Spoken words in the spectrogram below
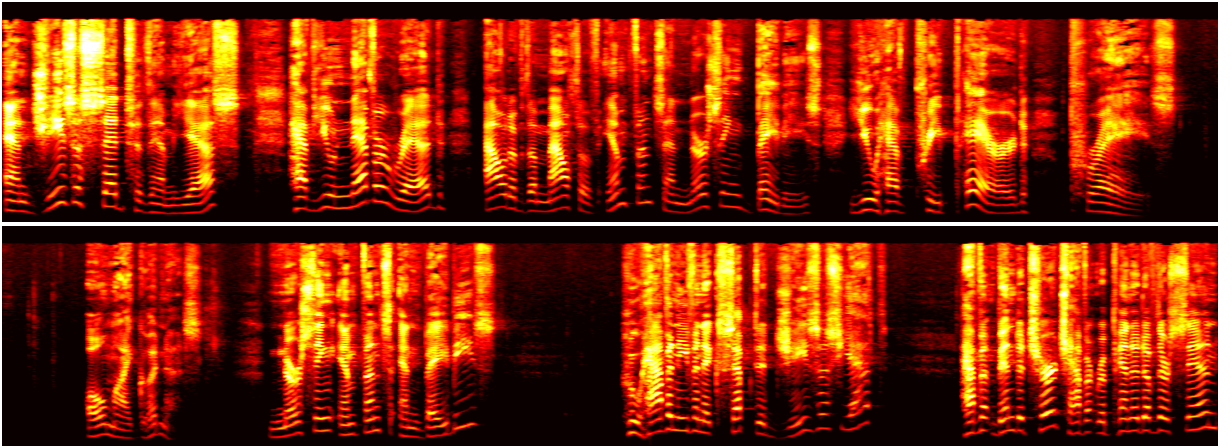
And Jesus said to them, Yes. Have you never read out of the mouth of infants and nursing babies, you have prepared praise. Oh my goodness. Nursing infants and babies who haven't even accepted Jesus yet? Haven't been to church, haven't repented of their sin,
